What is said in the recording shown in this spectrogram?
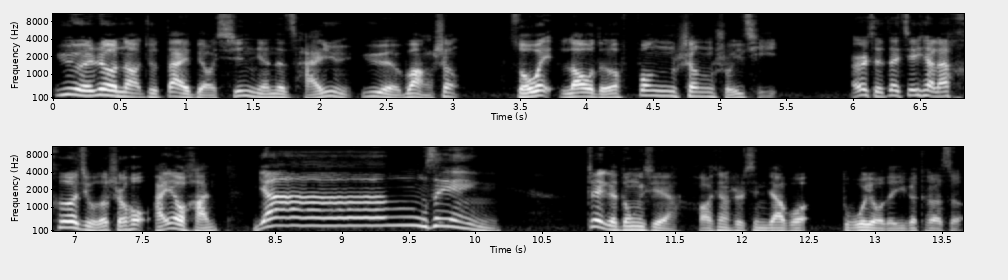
越热闹就代表新年的财运越旺盛，所谓捞得风生水起。而且在接下来喝酒的时候还要喊“阳性”，这个东西啊，好像是新加坡独有的一个特色。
